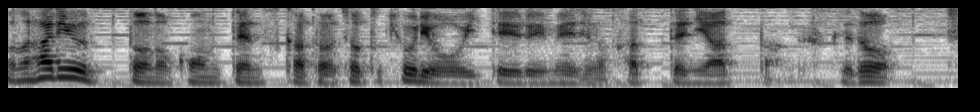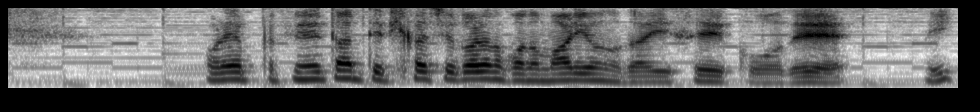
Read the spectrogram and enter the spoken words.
このハリウッドのコンテンツ化とはちょっと距離を置いているイメージが勝手にあったんですけど、これやっぱ名探偵ピカチュウからのこのマリオの大成功で、一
